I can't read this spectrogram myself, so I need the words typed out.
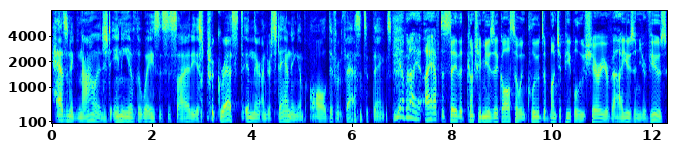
hasn't acknowledged any of the ways that society has progressed in their understanding of all different facets of things. Yeah, but I, I have to say that country music also includes a bunch of people who share your values and your views.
